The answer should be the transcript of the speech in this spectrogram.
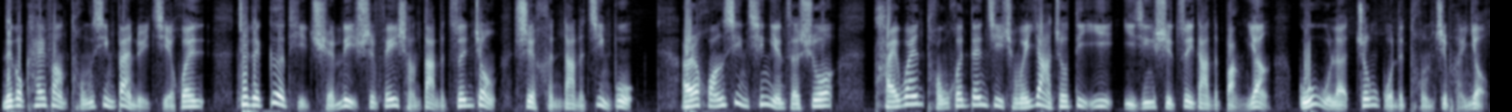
能够开放同性伴侣结婚，这对个体权利是非常大的尊重，是很大的进步。而黄姓青年则说。台湾同婚登记成为亚洲第一，已经是最大的榜样，鼓舞了中国的同志朋友。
